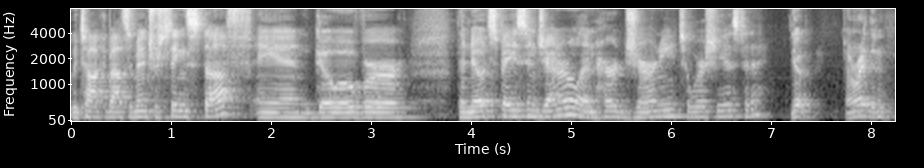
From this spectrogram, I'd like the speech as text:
we talk about some interesting stuff and go over the note space in general and her journey to where she is today. Yep. All right then.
